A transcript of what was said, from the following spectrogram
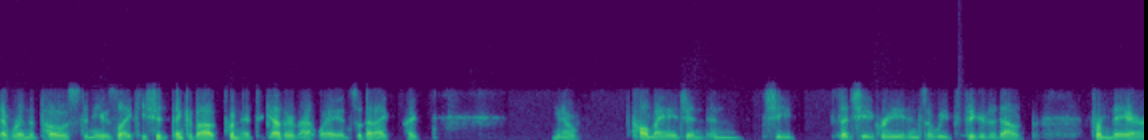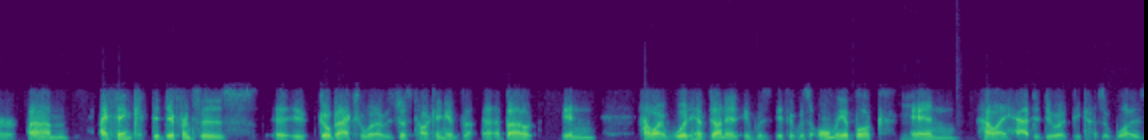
that were in the post, and he was like, "You should think about putting it together that way." And so then I, I, you know, called my agent, and she said she agreed, and so we figured it out from there. Um, I think the differences uh, go back to what I was just talking about in how I would have done it. It was if it was only a book, mm. and how I had to do it because it was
